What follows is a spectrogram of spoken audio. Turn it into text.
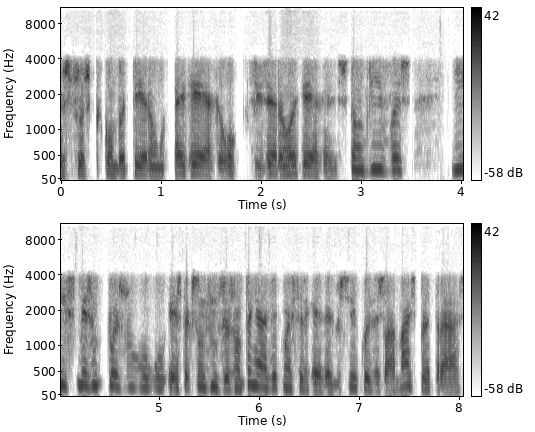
as pessoas que combateram a guerra ou que fizeram a guerra estão vivas e isso mesmo depois o, o, esta questão dos museus não tenha a ver com essas guerras, mas tem coisas lá mais para trás,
